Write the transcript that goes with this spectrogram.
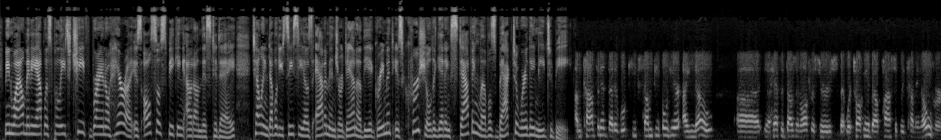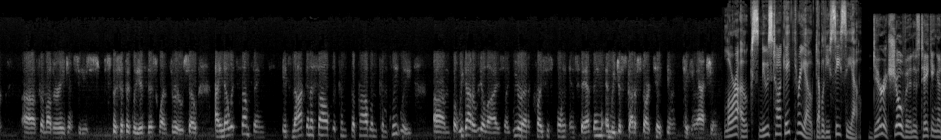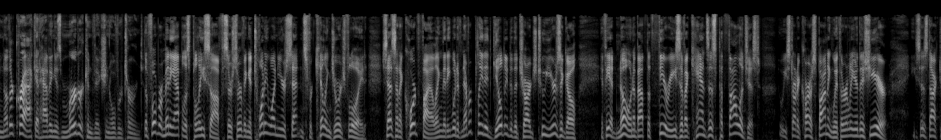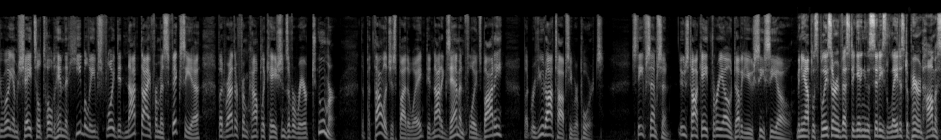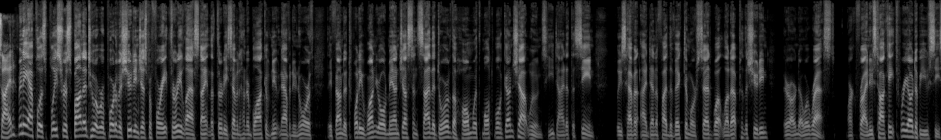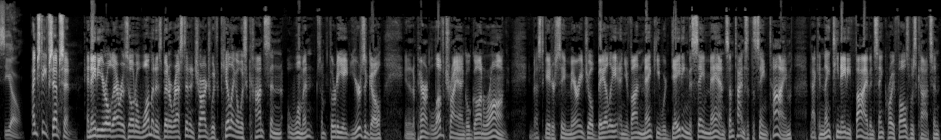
Meanwhile, Minneapolis Police Chief Brian O'Hara is also speaking out on this today, telling WCCO's Adam and Jordana the agreement is crucial to getting staffing levels back to where they need to be. I'm confident that it will keep some people here. I know, uh, you know, half a dozen officers that we're talking about possibly coming over uh, from other agencies, specifically if this went through. So I know it's something. It's not going to solve the, com- the problem completely, um, but we got to realize, like, we are at a crisis point in staffing, and we just got to start taking taking action. Laura Oakes, News Talk 830 WCCO. Derek Chauvin is taking another crack at having his murder conviction overturned. The former Minneapolis police officer serving a 21 year sentence for killing George Floyd says in a court filing that he would have never pleaded guilty to the charge two years ago if he had known about the theories of a Kansas pathologist who he started corresponding with earlier this year. He says Dr. William Schaetzel told him that he believes Floyd did not die from asphyxia, but rather from complications of a rare tumor. The pathologist, by the way, did not examine Floyd's body, but reviewed autopsy reports. Steve Simpson, News Talk 830 WCCO. Minneapolis police are investigating the city's latest apparent homicide. Minneapolis police responded to a report of a shooting just before 8:30 last night in the 3700 block of Newton Avenue North. They found a 21-year-old man just inside the door of the home with multiple gunshot wounds. He died at the scene. Police haven't identified the victim or said what led up to the shooting. There are no arrests. Mark Fry, News Talk 830 WCCO. I'm Steve Simpson. An 80 year old Arizona woman has been arrested and charged with killing a Wisconsin woman some 38 years ago in an apparent love triangle gone wrong. Investigators say Mary Jo Bailey and Yvonne Menke were dating the same man, sometimes at the same time, back in 1985 in St. Croix Falls, Wisconsin.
